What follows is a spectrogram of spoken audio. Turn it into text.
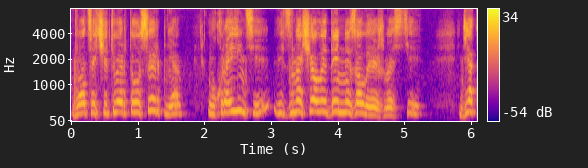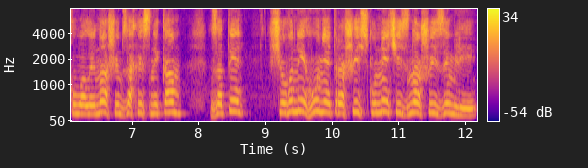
24 серпня українці відзначали День Незалежності, дякували нашим захисникам за те, що вони гонять рашистську нечість з нашої землі,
